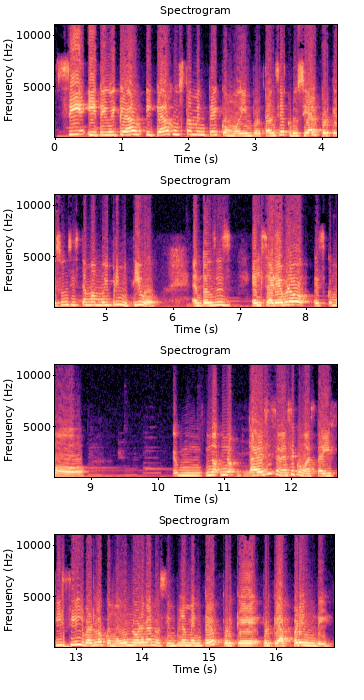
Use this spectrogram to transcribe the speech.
Sí, y te digo, y queda, y queda justamente como de importancia crucial porque es un sistema muy primitivo. Entonces, el cerebro es como... Em, no, no, a veces se me hace como hasta difícil verlo como un órgano simplemente porque, porque aprende.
